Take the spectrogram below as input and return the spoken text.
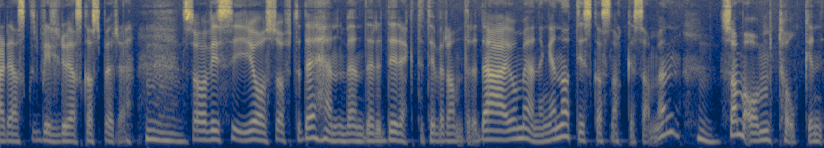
er det jeg vil du jeg skal spørre? Mm. Så vi sier jo også ofte det, henvend dere direkte til hverandre. Det er jo meningen at de skal snakke sammen, mm. som om tolken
